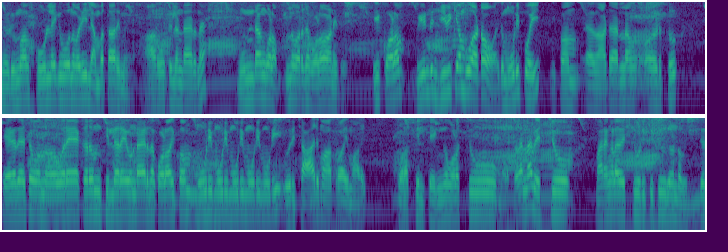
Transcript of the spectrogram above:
നെടുങ്ങാം സ്കൂളിലേക്ക് പോകുന്ന വഴിയില്ല അമ്പത്താറിൽ ആ റോട്ടിലുണ്ടായിരുന്ന മുണ്ടംകുളം എന്ന് പറഞ്ഞ കുളമാണിത്. ഈ കുളം വീണ്ടും ജീവിക്കാൻ പോവാ കേട്ടോ ഇത് മൂടിപ്പോയി. ഇപ്പം നാട്ടുകാരെല്ലാം എടുത്തു. ഏകദേശം ഒന്ന് ഒരേക്കറും ചില്ലറയും ഉണ്ടായിരുന്ന കുളം ഇപ്പം മൂടി മൂടി മൂടി മൂടി മൂടി ഒരു ചാൽ മാത്രമായി മാറി. കുളത്തിൽ തെങ്ങ് മുളച്ചു മുളച്ചതല്ല വെച്ചു. മരങ്ങളെ വെച്ച് പിടിപ്പിച്ചു. ഇതുണ്ടോ? വലിയ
